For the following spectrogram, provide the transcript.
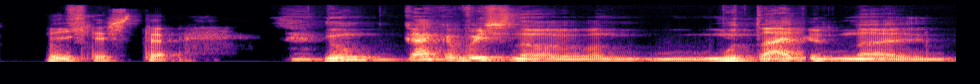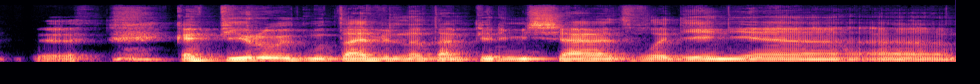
или что? Ну, как обычно, он мутабельно э, копирует, мутабельно там перемещает владение, э,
